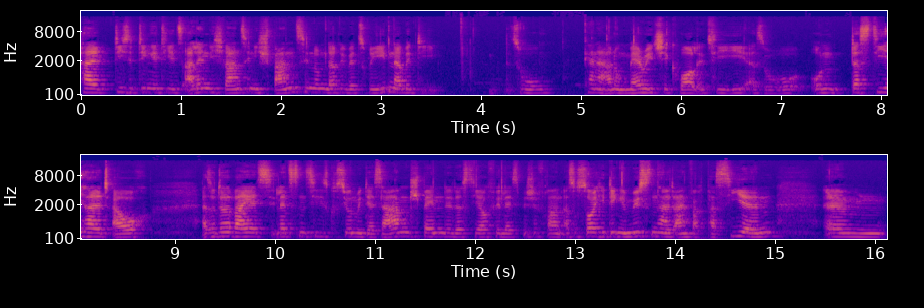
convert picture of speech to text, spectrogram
halt diese Dinge, die jetzt alle nicht wahnsinnig spannend sind, um darüber zu reden, aber die so, keine Ahnung, Marriage Equality, also und dass die halt auch, also da war jetzt letztens die Diskussion mit der Samenspende, dass die auch für lesbische Frauen, also solche Dinge müssen halt einfach passieren. Ähm,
